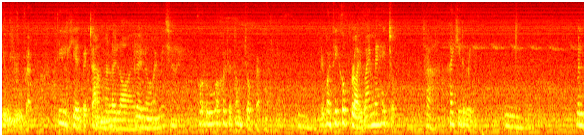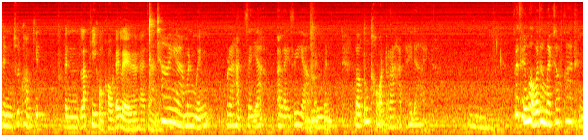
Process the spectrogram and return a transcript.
อยู่ๆแบบ ที่เขียนไปตามมันลอยๆลอยๆไม่ใช่เขารู้ว่าเขาจะต้องจบแบบไหนอืม หรือบางทีเขาปล่อยไว้ไม่ให้จบค่ะ ให้คิดดูเองอืมมันเป็นชุดความคิดเป็นลัทธิของเขาได้เลยนะคะอาจารย์ใช่อะมันเหมือนรหัสยะอะไรสักอย่างมันเหมือน เราต้องถอดรหัสให้ได้นะอืมก็ถึงบอกว่าทำไมคาฟกาถึง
